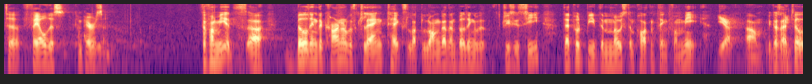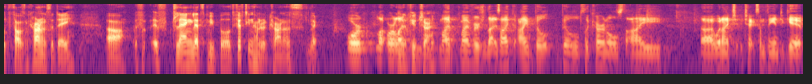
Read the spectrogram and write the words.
to fail this comparison. So for me, it's uh, building the kernel with Clang takes a lot longer than building it with GCC. That would be the most important thing for me. Yeah. Um, because I build 1,000 kernels a day. Uh, if, if Clang lets me build 1,500 kernels, like Or, li- or in like the future. My, my version of that is I, I build build the kernels that I uh, when I ch- check something into Git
